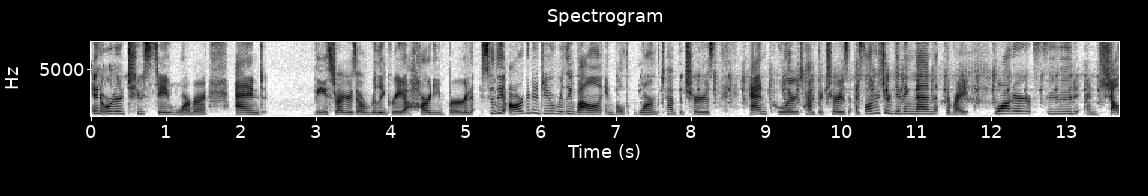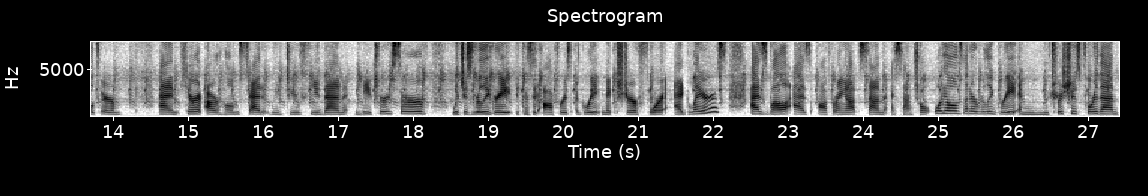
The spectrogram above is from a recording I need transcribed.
in order to stay warmer and the Easter egg is a really great hardy bird, so they are going to do really well in both warm temperatures and cooler temperatures as long as you're giving them the right water, food, and shelter. And here at our homestead, we do feed them NatureServe, which is really great because it offers a great mixture for egg layers, as well as offering up some essential oils that are really great and nutritious for them.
